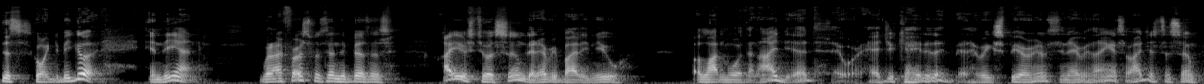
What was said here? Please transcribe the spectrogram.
this is going to be good in the end. When I first was in the business, I used to assume that everybody knew a lot more than I did. They were educated, they were experienced and everything. And so I just assumed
